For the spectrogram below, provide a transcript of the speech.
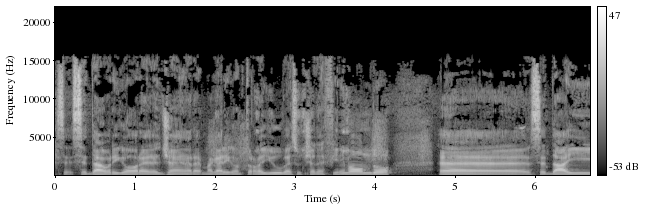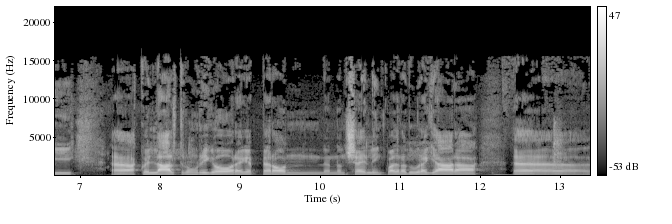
se, se dà un rigore del genere, magari contro la Juve succede il finimondo, eh, se dai eh, a quell'altro un rigore che però n- non c'è l'inquadratura chiara, eh,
